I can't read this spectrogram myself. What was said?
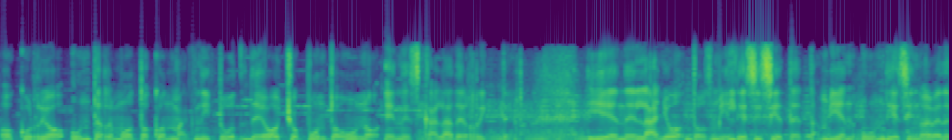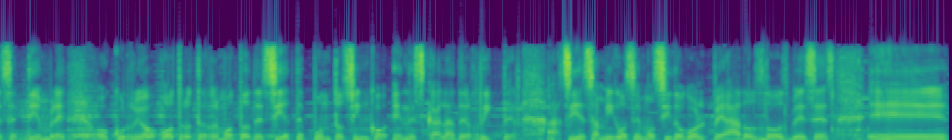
ocurrió un terremoto con magnitud de 8.1 en escala de Richter. Y en el año 2017, también un 19 de septiembre, ocurrió otro terremoto de 7.5 en escala de Richter. Así es amigos, hemos sido golpeados dos veces. Eh,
